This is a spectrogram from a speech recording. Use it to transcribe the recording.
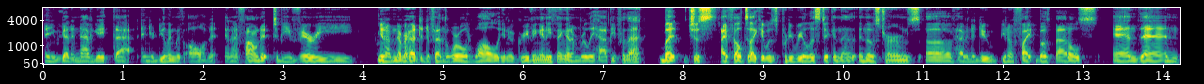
and you've got to navigate that and you're dealing with all of it. And I found it to be very you know, I've never had to defend the world while, you know, grieving anything, and I'm really happy for that. But just I felt like it was pretty realistic in that in those terms of having to do, you know, fight both battles. And then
